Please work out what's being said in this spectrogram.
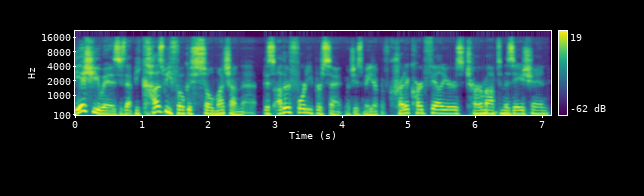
The issue is, is that because we focus so much on that, this other 40%, which is made up of credit card failures, term optimization,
